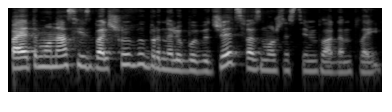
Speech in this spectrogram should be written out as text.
Поэтому у нас есть большой выбор на любой бюджет с возможностями plug-and-play.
